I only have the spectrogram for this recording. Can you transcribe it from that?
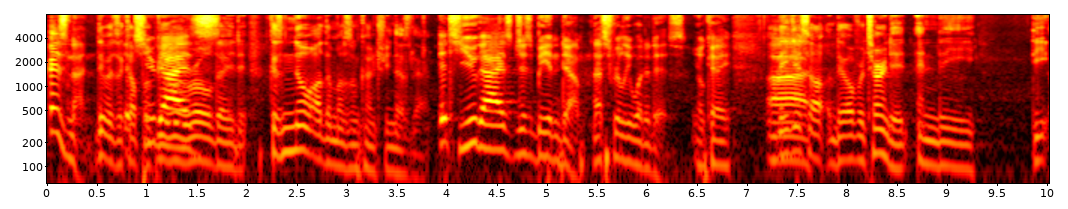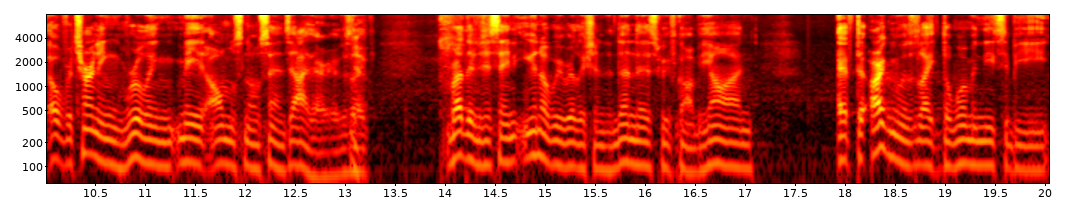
there is none. There was a couple of people guys, ruled they because no other Muslim country does that. It's you guys just being dumb. That's really what it is. Okay. They Uh, just uh, they overturned it, and the the overturning ruling made almost no sense either. It was Yeah. like rather than just saying, you know, we really shouldn't have done this. We've gone beyond. If the argument was like the woman needs to be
